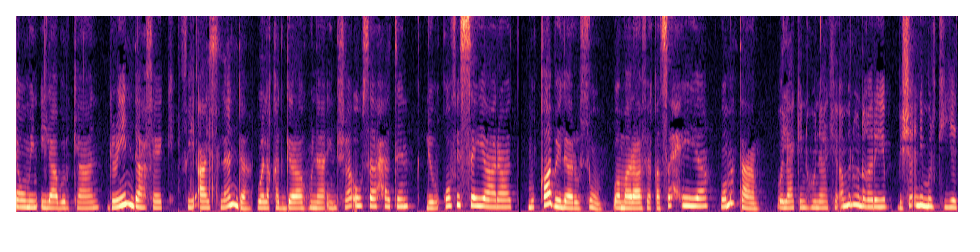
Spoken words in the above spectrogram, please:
يوم إلى بركان جرين دافيك في أيسلندا. ولقد جرى هنا إنشاء ساحة لوقوف السيارات مقابل رسوم ومرافق صحية ومطعم. ولكن هناك أمر غريب بشأن ملكية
